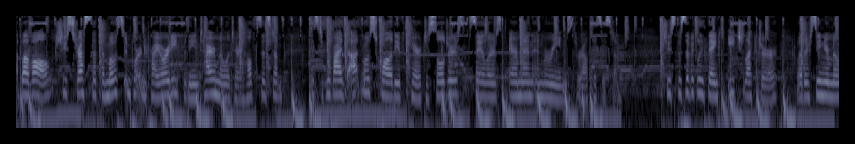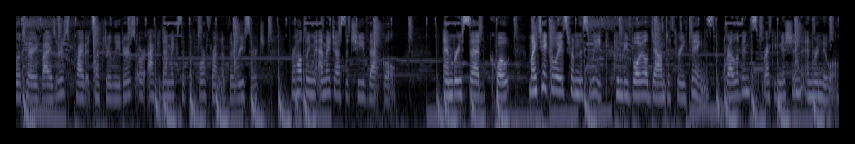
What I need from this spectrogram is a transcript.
Above all, she stressed that the most important priority for the entire military health system is to provide the utmost quality of care to soldiers, sailors, airmen, and Marines throughout the system. She specifically thanked each lecturer, whether senior military advisors, private sector leaders, or academics at the forefront of their research, for helping the MHS achieve that goal. Embrey said, quote, My takeaways from this week can be boiled down to three things relevance, recognition, and renewal.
